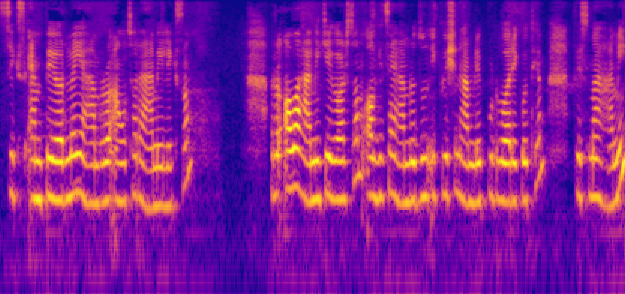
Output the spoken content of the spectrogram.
six ampere नै हाम्रो आउँछ र हामी लेख्छौँ। र अब हामी के गर्छौँ? अघि चाहिँ हाम्रो जुन इक्वेसन हामीले पुट गरेको थियौँ त्यसमा हामी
